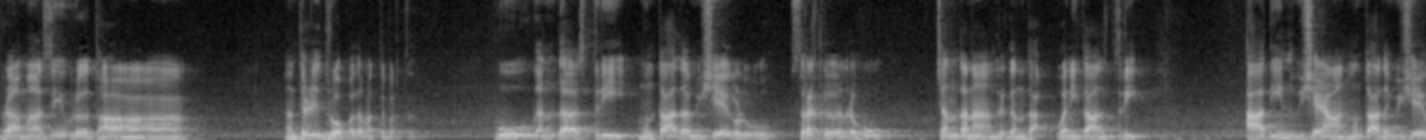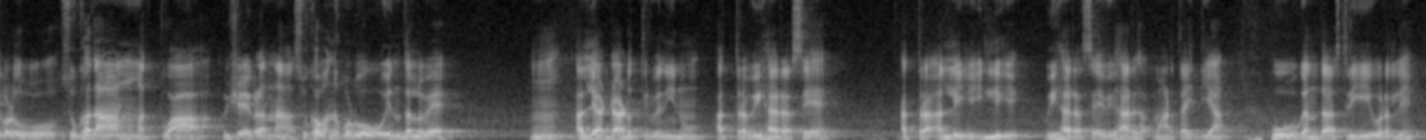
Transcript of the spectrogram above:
ಭ್ರಮಸಿ ವೃಥಾ ಅಂಥೇಳಿ ಧ್ರುವಪದ ಮತ್ತೆ ಬರ್ತದೆ ಹೂ, ಗಂಧ, ಸ್ತ್ರೀ ಮುಂತಾದ ವಿಷಯಗಳು ಸ್ರಕ್ ಅಂದರೆ ಹೂ, ಚಂದನ ಅಂದರೆ ಗಂಧ, ವನಿತಾ ಸ್ತ್ರೀ ಆದೀನ್, ವಿಷಯಾನ್ ಮುಂತಾದ ವಿಷಯಗಳು ಸುಖದಾನ್ಮತ್ವ ವಿಷಯಗಳನ್ನು ಸುಖವನ್ನು ಕೊಡುವವು ಎಂದಲ್ಲವೇ? ಅಲ್ಲಿ ಅಡ್ಡಾಡುತ್ತಿರುವೆ ನೀನು, ಅತ್ರ ವಿಹರಸೆ, ಅತ್ರ ಅಲ್ಲಿ, ಇಲ್ಲಿ ವಿಹರಸೆ, ವಿಹಾರ ಮಾಡ್ತಾ ಇದ್ದೀಯಾ ಹೂ ಗಂಧ ಸ್ತ್ರೀ ಇವರಲ್ಲಿ.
